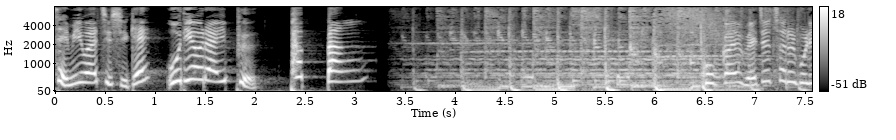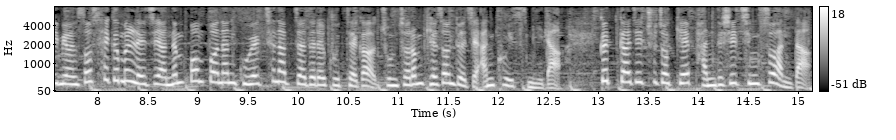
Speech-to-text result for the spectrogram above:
재미와 지식의 오디오 라이프 팟빵 고가의 외제차를 몰면서 세금을 내지 않는 뻔뻔한 고액 체납자들의 구태가 좀처럼 개선되지 않고 있습니다. 끝까지 추적해 반드시 징수한다.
